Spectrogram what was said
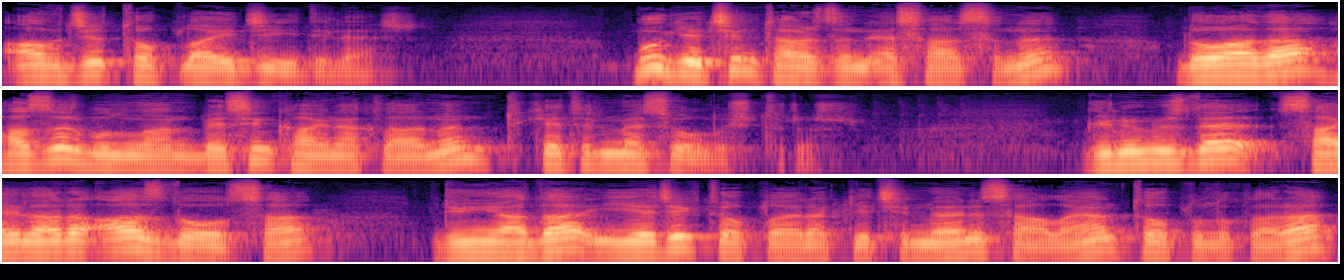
avcı toplayıcı idiler. Bu geçim tarzının esasını doğada hazır bulunan besin kaynaklarının tüketilmesi oluşturur. Günümüzde sayıları az da olsa dünyada yiyecek toplayarak geçimlerini sağlayan topluluklara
